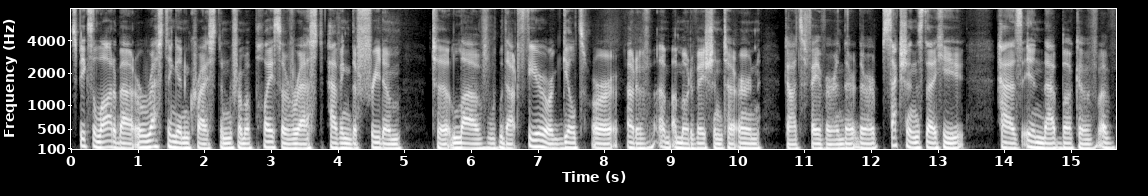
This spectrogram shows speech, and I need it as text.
speaks a lot about resting in Christ and from a place of rest, having the freedom to love without fear or guilt or out of a, a motivation to earn God's favor. And there, there are sections that he has in that book of, of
